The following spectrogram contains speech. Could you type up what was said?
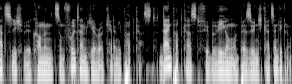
herzlich willkommen zum Fulltime Hero Academy Podcast, dein Podcast für Bewegung und Persönlichkeitsentwicklung.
